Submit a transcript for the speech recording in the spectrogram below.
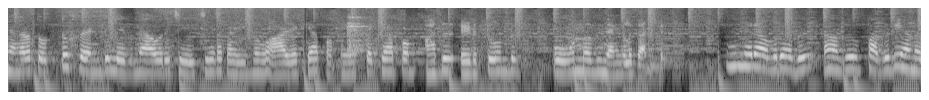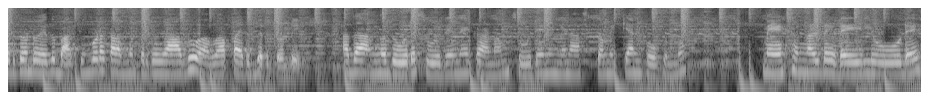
ഞങ്ങളുടെ തൊട്ട് ഫ്രണ്ടിലിരുന്ന ആ ഒരു ചേച്ചിയുടെ കയ്യിൽ നിന്ന് വാഴയ്ക്കാപ്പം ഏത്തയ്ക്കാപ്പം അത് എടുത്തുകൊണ്ട് പോകുന്നത് ഞങ്ങൾ കണ്ട്. അന്നേരം അവരത് അത് പകുതിയാണ് എടുത്തുകൊണ്ട് പോയത്. ബാക്കിയും കൂടെ കളഞ്ഞപ്പോഴത്തേക്ക് അതും അവ ആ പരുന്തെടുത്തോണ്ട് പോയി. അത് അങ്ങ് ദൂരെ സൂര്യനെ കാണാം. സൂര്യൻ ഇങ്ങനെ അസ്തമിക്കാൻ പോകുന്നു. മേഘങ്ങളുടെ ഇടയിലൂടെ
